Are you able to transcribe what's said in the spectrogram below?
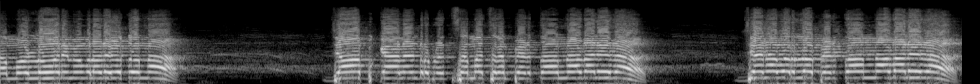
తమ్ముళ్ళు అని మిమ్మల్ని అడుగుతున్నా. జాబ్ క్యాలెండర్ ప్రతి సంవత్సరం పెడతా అన్నాడా లేదా? జనవరిలో పెడతా అన్నాడా లేదా?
